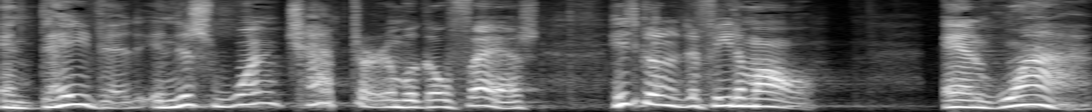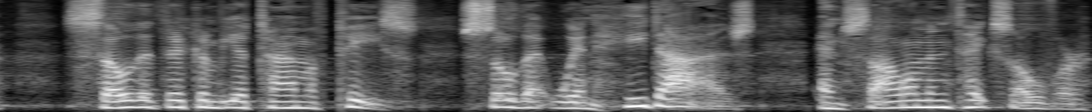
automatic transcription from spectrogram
And David, in this one chapter, and we'll go fast, he's going to defeat them all. And why? So that there can be a time of peace. So that when he dies and Solomon takes over,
